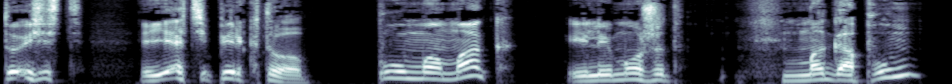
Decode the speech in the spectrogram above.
«То есть я теперь кто, пума-маг? Или, может, магапум?»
